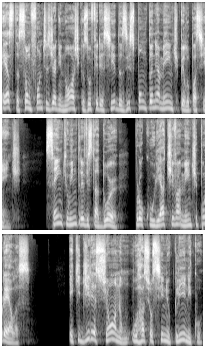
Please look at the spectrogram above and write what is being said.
Estas são fontes diagnósticas oferecidas espontaneamente pelo paciente, sem que o entrevistador procure ativamente por elas. e que direcionam o raciocínio clínico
